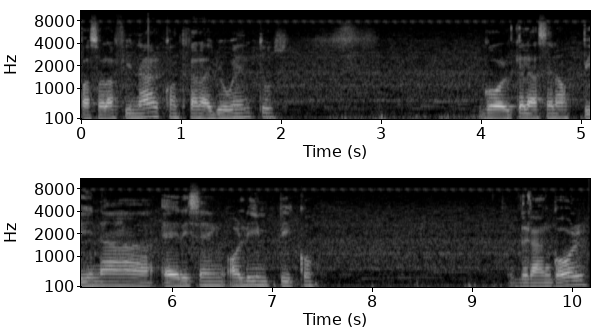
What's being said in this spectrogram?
pasó la final contra la Juventus. Gol que le hacen a Ospina, Eriksen olímpico. Gran gol,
